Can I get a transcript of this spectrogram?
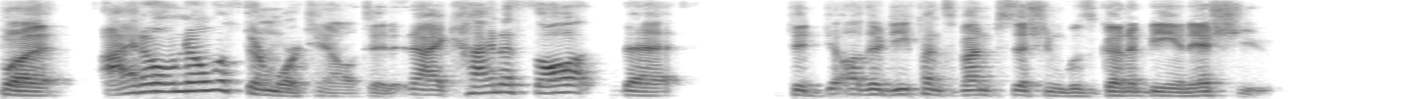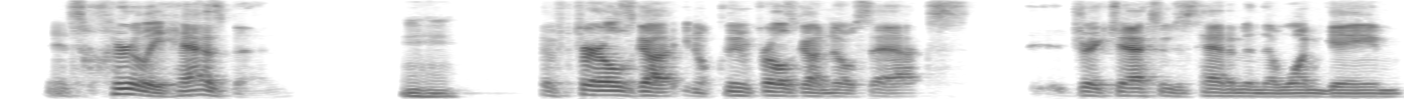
but I don't know if they're more talented. And I kind of thought that the other defensive end position was going to be an issue. And It's clearly has been. Mhm. If Ferrell's got, you know, Clelin Ferrell's got no sacks. Drake Jackson just had him in the one game.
